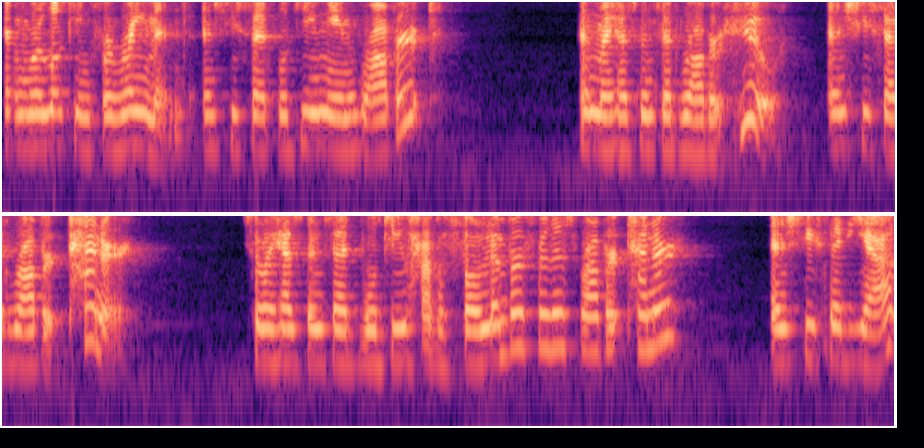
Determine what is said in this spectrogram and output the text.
and we're looking for Raymond. And she said, Well, do you mean Robert? And my husband said, Robert who? And she said, Robert Penner. So my husband said, Well, do you have a phone number for this Robert Penner? And she said, Yeah.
